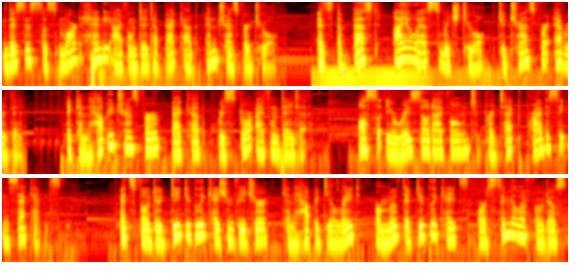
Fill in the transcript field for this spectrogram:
This is the smart handy iPhone data backup and transfer tool. It's the best iOS switch tool to transfer everything it can help you transfer, backup, restore iPhone data. Also erase old iPhone to protect privacy in seconds. Its photo deduplication feature can help you delete or move the duplicates or similar photos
